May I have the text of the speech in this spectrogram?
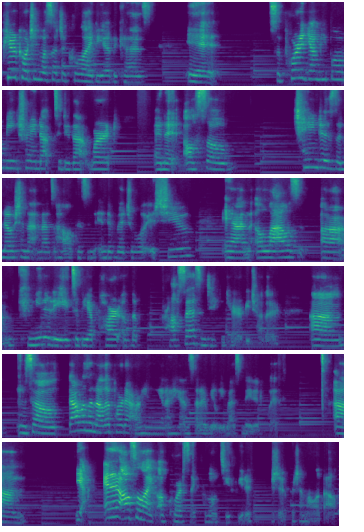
peer coaching was such a cool idea because it supported young people being trained up to do that work and it also changes the notion that mental health is an individual issue and allows um, community to be a part of the process and taking care of each other. Um, and so that was another part of our healing in our hands that I really resonated with. Um, yeah, and it also like of course like promotes youth leadership, which I'm all about.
